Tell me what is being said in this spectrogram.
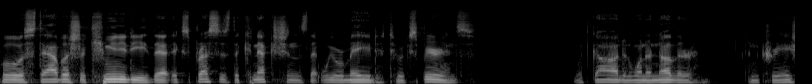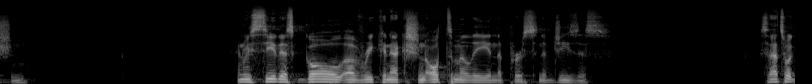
who will establish a community that expresses the connections that we were made to experience with God and one another and creation. And we see this goal of reconnection ultimately in the person of Jesus. So that's what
